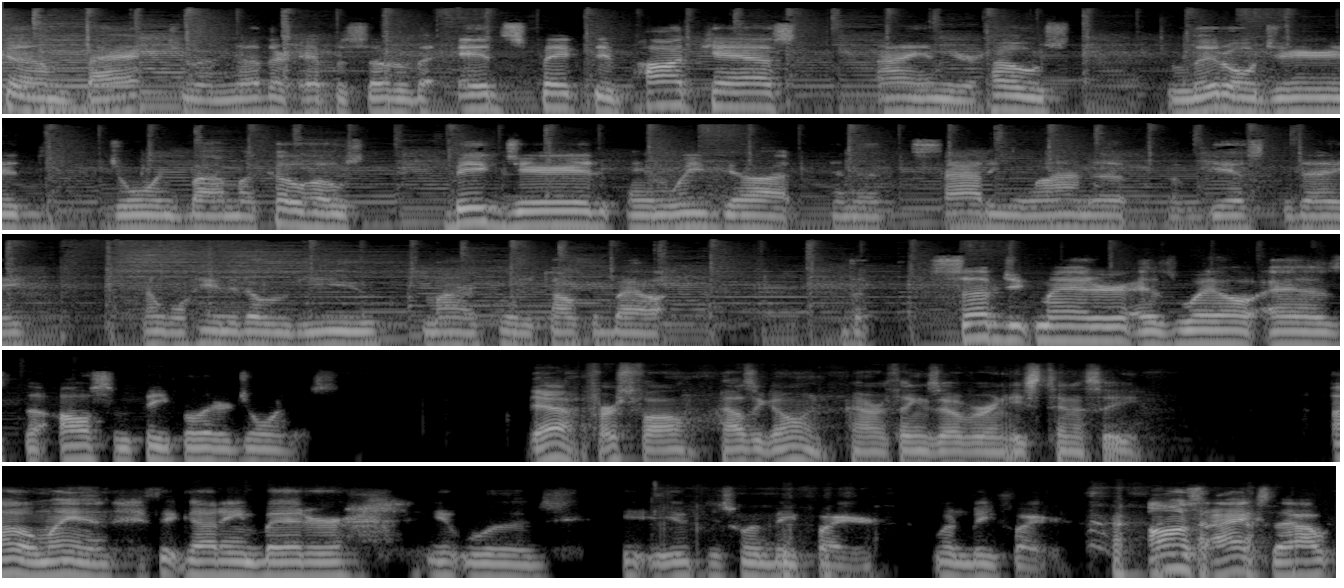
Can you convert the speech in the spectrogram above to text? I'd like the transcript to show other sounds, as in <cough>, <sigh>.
Welcome back to another episode of the Edspective podcast. I am your host, Little Jared, joined by my co-host, Big Jared, and we've got an exciting lineup of guests today. I'm going to hand it over to you, Myracle, to talk about the subject matter as well as the awesome people that are joining us. Yeah, first of all, how's it going? How are things over in East Tennessee? Oh man, if it got any better, it would. It, it just wouldn't be fair. wouldn't be fair. Honestly, actually, I,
